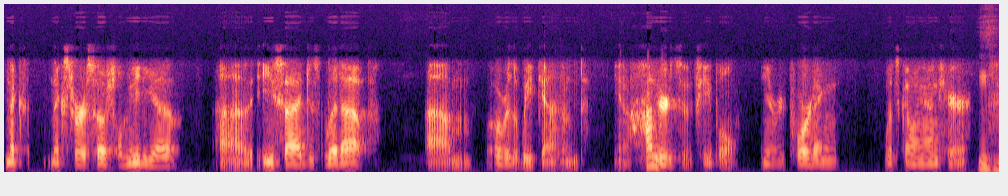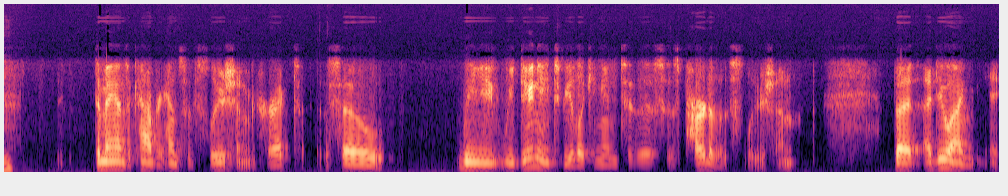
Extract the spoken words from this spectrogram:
next Nextdoor social media, uh, the East Side just lit up um, over the weekend. You know, hundreds of people, you know, reporting what's going on here. Mm-hmm. Demands a comprehensive solution, correct? So we we do need to be looking into this as part of the solution. But I do want to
